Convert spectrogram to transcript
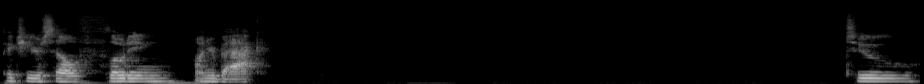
picture yourself floating on your back two,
